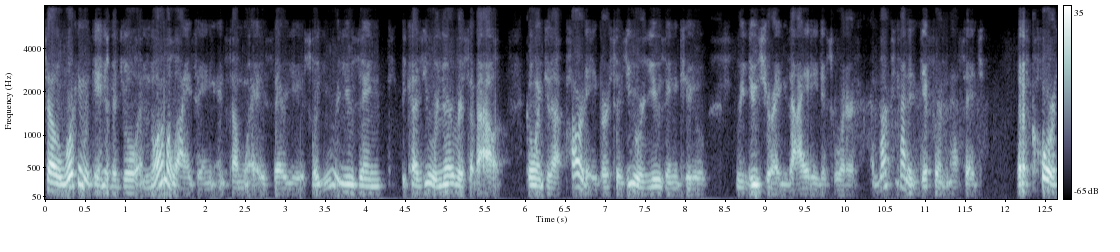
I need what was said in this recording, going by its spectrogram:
So working with the individual and normalizing in some ways their use, what you were using because you were nervous about going to that party versus you were using to reduce your anxiety disorder. A much kind of different message. But of course,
